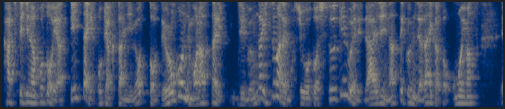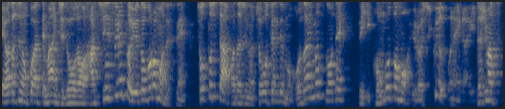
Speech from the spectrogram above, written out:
価値的なことをやっていったり、お客さんにもっと喜んでもらったり、自分がいつまでも仕事をし続ける上で大事になってくるんじゃないかと思います。え私のこうやって毎日動画を発信するというところもですね、ちょっとした私の挑戦でもございますので、ぜひ今後ともよろしくお願いいたします。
